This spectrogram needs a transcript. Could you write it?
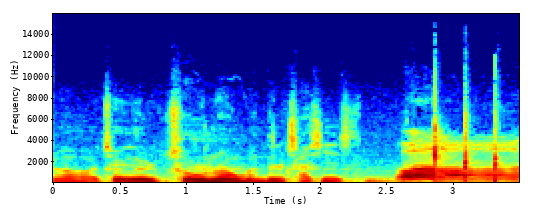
어, 저희들 좋은 음악 만들 자신 있습니다. 와.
